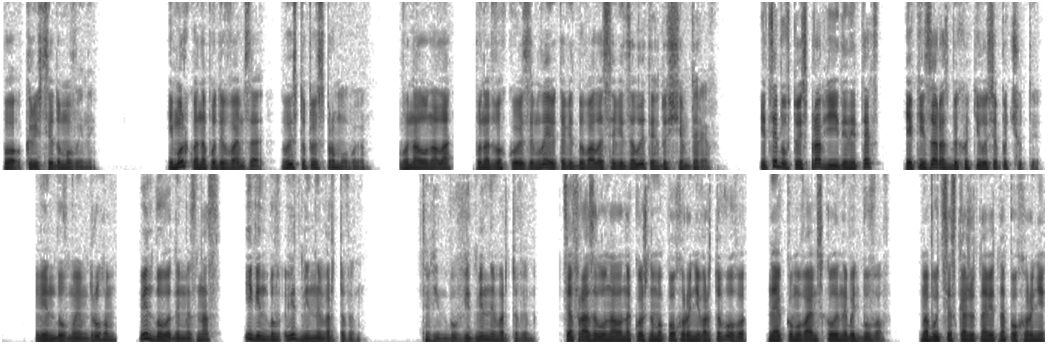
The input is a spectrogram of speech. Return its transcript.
по кришці домовини. І морква на подив виступив з промовою. Вона лунала понад вогкою землею та відбивалася від залитих дощем дерев. І це був той справді єдиний текст, який зараз би хотілося почути. Він був моїм другом, він був одним із нас, і він був відмінним вартовим. Він був відмінним вартовим. Ця фраза лунала на кожному похороні вартового, на якому Ваймс коли-небудь бував. Мабуть, це скажуть навіть на похороні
